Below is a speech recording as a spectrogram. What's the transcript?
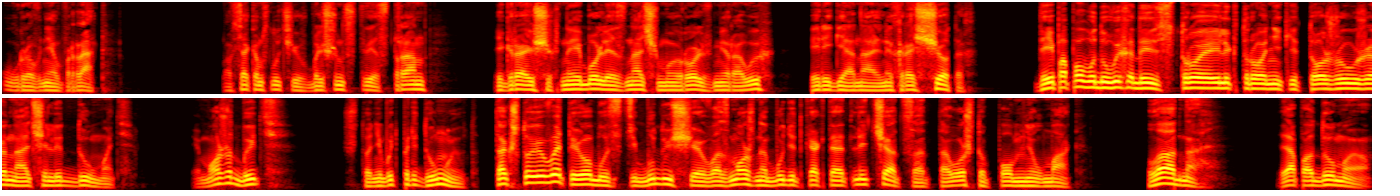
уровня врат. Во всяком случае, в большинстве стран, играющих наиболее значимую роль в мировых и региональных расчетах. Да и по поводу выхода из строя электроники тоже уже начали думать. И, может быть, что-нибудь придумают. Так что и в этой области будущее, возможно, будет как-то отличаться от того, что помнил маг. Ладно, я подумаю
